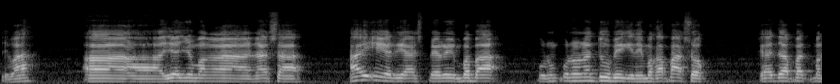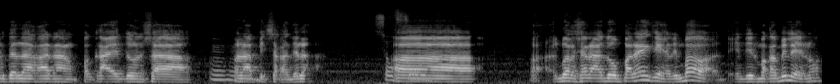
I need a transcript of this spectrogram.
Di ba? Ah, yan yung mga nasa high areas pero yung baba punong-puno ng tubig, hindi makapasok. Kaya dapat magdala ka ng pagkain doon sa malapit sa kanila. So, uh, mga sarado ang palengke, halimbawa, hindi na makabili, no?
